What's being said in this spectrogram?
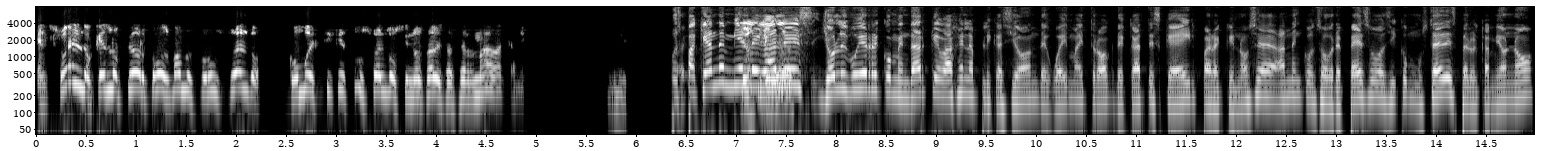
el sueldo, que es lo peor, todos vamos por un sueldo. ¿Cómo exiges un sueldo si no sabes hacer nada, Cami? Pues para que anden bien legales, yo les voy a recomendar que bajen la aplicación de Way My Truck de Cat Scale para que no se anden con sobrepeso así como ustedes, pero el camión no,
